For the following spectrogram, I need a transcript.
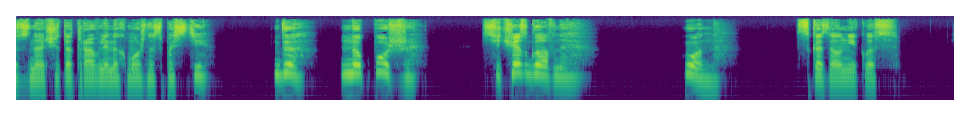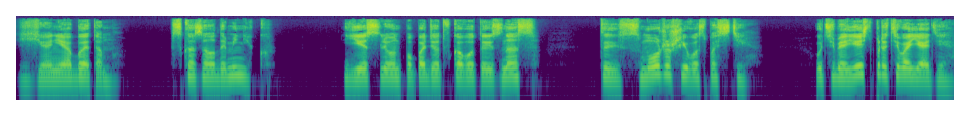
Значит, отравленных можно спасти? Да, но позже. Сейчас главное — он, — сказал Никлас. Я не об этом, — сказал Доминик. Если он попадет в кого-то из нас, ты сможешь его спасти? У тебя есть противоядие?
